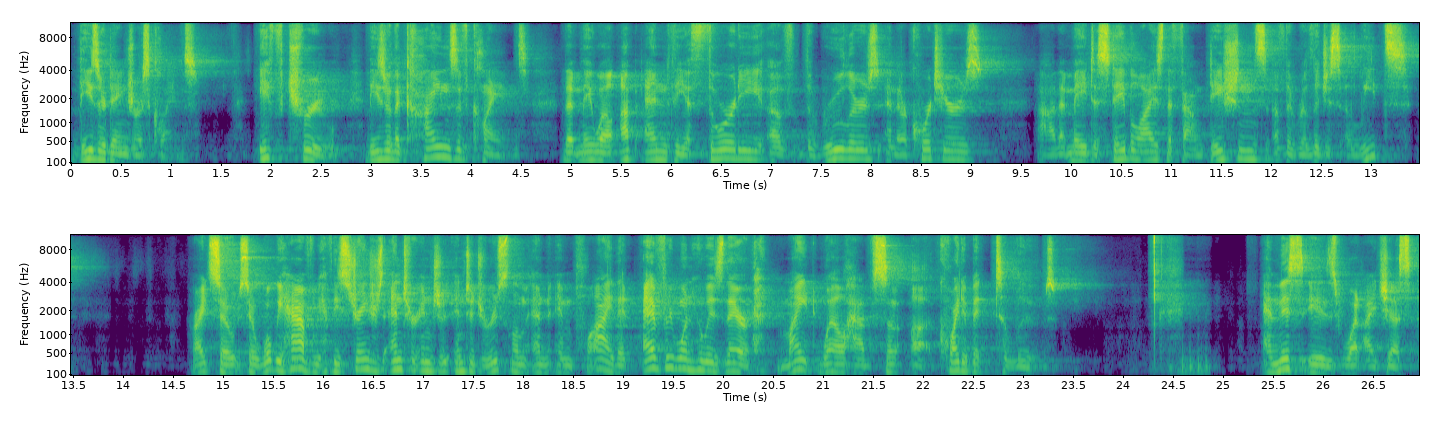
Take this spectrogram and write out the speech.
These are dangerous claims. If true, these are the kinds of claims that may well upend the authority of the rulers and their courtiers, uh, that may destabilize the foundations of the religious elites. Right? So, so what we have, we have these strangers enter into, into Jerusalem and imply that everyone who is there might well have some, uh, quite a bit to lose. And this is what I just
